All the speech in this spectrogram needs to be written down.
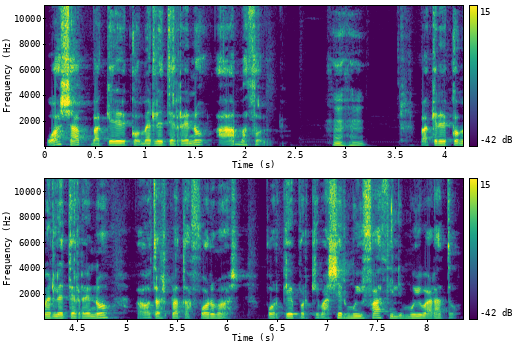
WhatsApp va a querer comerle terreno a Amazon. Va a querer comerle terreno a otras plataformas. ¿Por qué? Porque va a ser muy fácil y muy barato.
